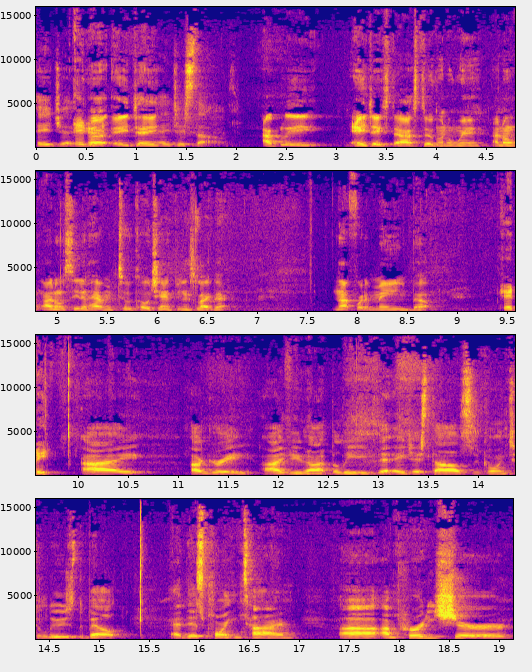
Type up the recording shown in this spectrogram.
AJ. AJ. Uh, AJ. AJ Styles. I believe AJ Styles is still going to win. I don't. I don't see them having two co-champions like that. Not for the main belt. JD, I agree. I do not believe that AJ Styles is going to lose the belt at this point in time. Uh, I'm pretty sure.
